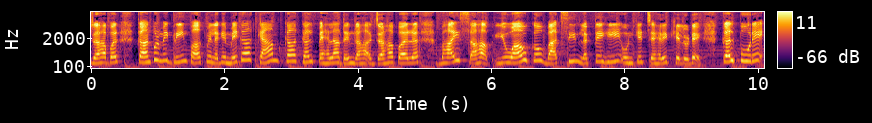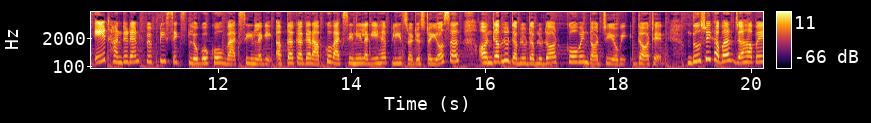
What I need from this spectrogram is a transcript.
जहाँ पर कानपुर में ग्रीन पार्क में लगे मेगा कैंप का कल पहला दिन रहा, जहाँ पर भाई साहब युवाओं को वैक्सीन लगते ही उनके चेहरे खिल उठे। कल पूरे 856 लोगों को वैक्सीन लगी। अब तक अगर आपको वैक्सीन नहीं लगी है please register yourself on W W W dot CoWIN dot G O V dot in दूसरी खबर, जहाँ पे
